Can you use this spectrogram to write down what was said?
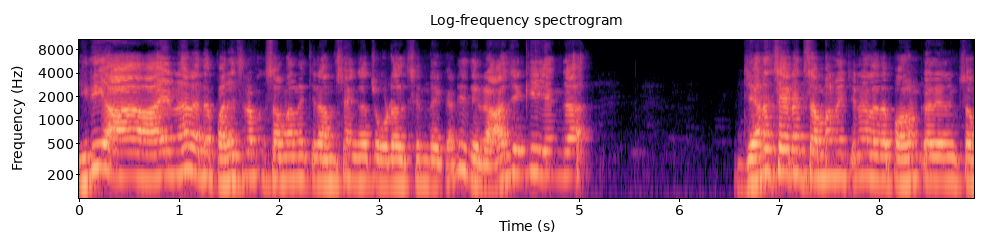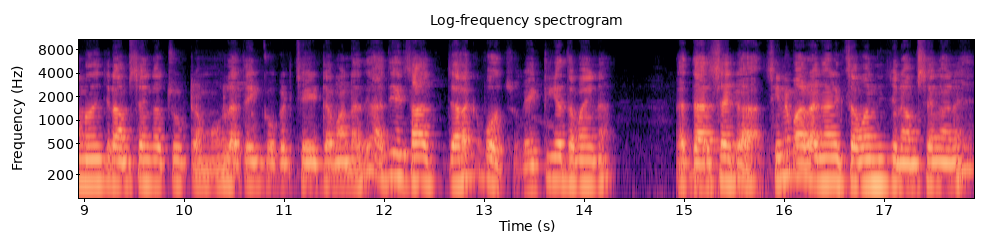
ఇది ఆ- ఆయన లేదా పరిశ్రమకు సంబంధించిన అంశంగా చూడాల్సిందే కానీ ఇది రాజకీయంగా జనసేనకు సంబంధించిన లేదా పవన్ కళ్యాణ్కి సంబంధించిన అంశంగా చూడటము లేకపోతే ఇంకొకటి చేయటం అన్నది అది సా- జరగకపోవచ్చు. వ్యక్తిగతమైన దర్శక సినిమా రంగానికి సంబంధించిన అంశంగానే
